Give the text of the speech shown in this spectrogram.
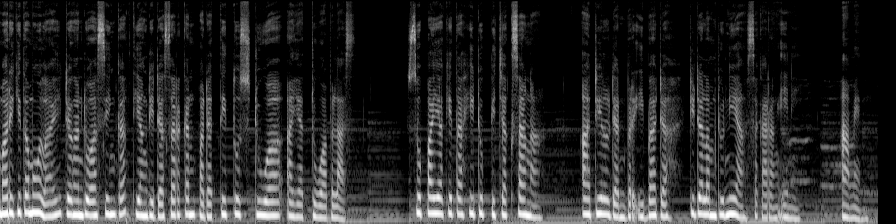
Mari kita mulai dengan doa singkat yang didasarkan pada Titus 2 ayat 12. Supaya kita hidup bijaksana, adil dan beribadah di dalam dunia sekarang ini. Amin.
